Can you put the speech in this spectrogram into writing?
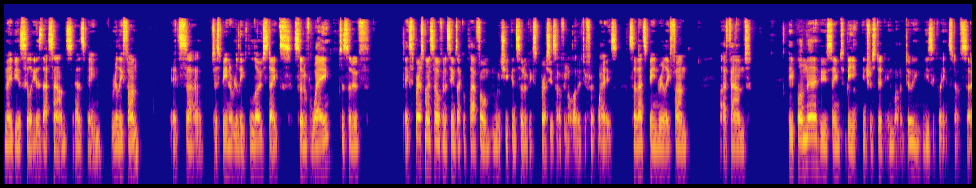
maybe as silly as that sounds, has been really fun. It's uh, just been a really low stakes sort of way to sort of express myself, and it seems like a platform in which you can sort of express yourself in a lot of different ways. So that's been really fun. I found people on there who seem to be interested in what I'm doing musically and stuff. So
